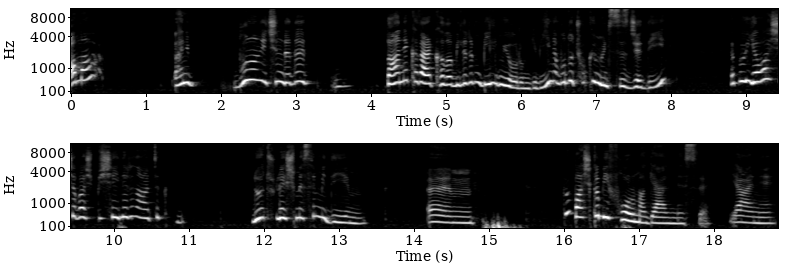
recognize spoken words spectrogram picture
ama hani bunun içinde de daha ne kadar kalabilirim bilmiyorum gibi. Yine bu da çok ümitsizce değil. Ya böyle yavaş yavaş bir şeylerin artık nötrleşmesi mi diyeyim? Ee, böyle başka bir forma gelmesi. Yani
